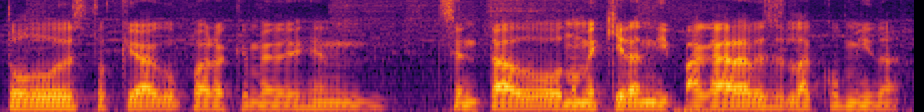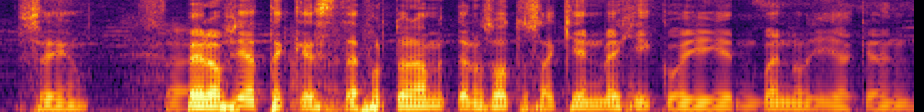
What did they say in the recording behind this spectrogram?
Todo esto que hago para que me dejen sentado o no me quieran ni pagar a veces la comida. Sí. o sea, Pero fíjate que este, afortunadamente nosotros aquí en México y en, bueno, y acá en,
